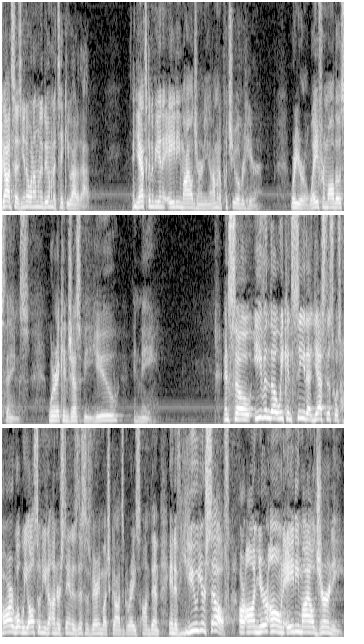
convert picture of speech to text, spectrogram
God says, you know what I'm going to do? I'm going to take you out of that. And yeah, it's going to be an 80 mile journey, and I'm going to put you over here where you're away from all those things, where it can just be you and me. And so, even though we can see that, yes, this was hard, what we also need to understand is this is very much God's grace on them. And if you yourself are on your own 80 mile journey,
